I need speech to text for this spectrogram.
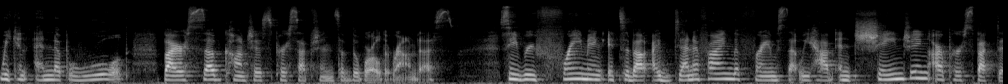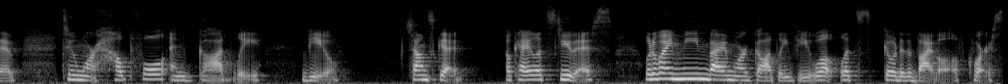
we can end up ruled by our subconscious perceptions of the world around us. See, reframing, it's about identifying the frames that we have and changing our perspective to a more helpful and godly view. Sounds good. Okay, let's do this. What do I mean by a more godly view? Well, let's go to the Bible, of course.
